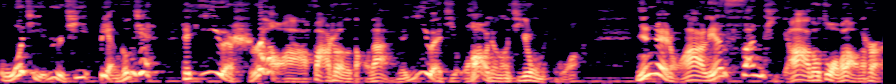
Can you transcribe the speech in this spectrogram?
国际日期变更线。这一月十号啊发射的导弹，这一月九号就能击中美国。您这种啊，连三体啊都做不到的事儿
